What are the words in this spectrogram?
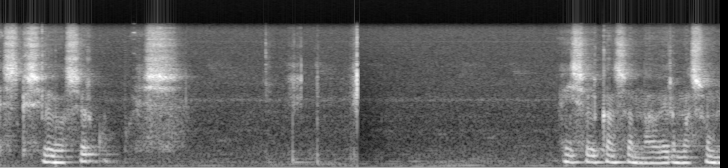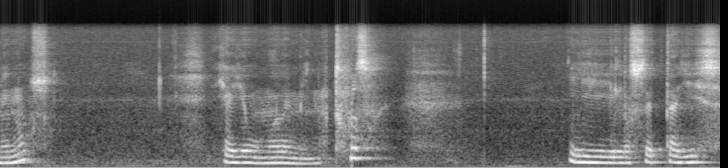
Es que si lo acerco pues ahí se alcanzan a ver más o menos. Ya llevo nueve minutos y los detalles.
